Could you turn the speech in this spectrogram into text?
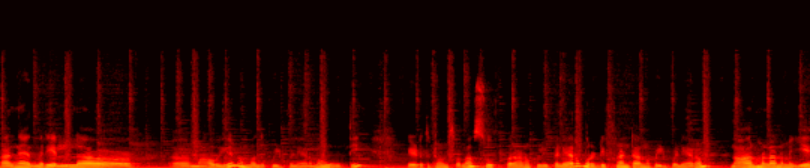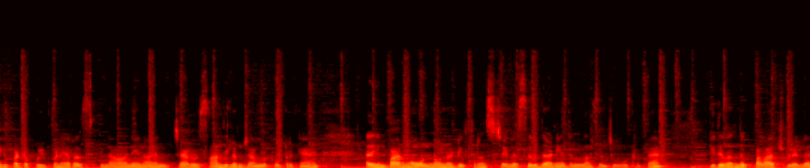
பாருங்கள் அது மாதிரி எல்லா மாவையும் நம்ம வந்து குழிப்பணியாரமாக ஊற்றி எடுத்துட்டோம்னு சொன்னால் சூப்பரான குழிப்பணியாரம் ஒரு டிஃப்ரெண்ட்டான குழிப்பணியாரம் நார்மலாக நம்ம ஏகப்பட்ட குழிப்பணியார ரெசிபி நானே நான் சேனல் சாந்திலம் சேனலில் போட்டிருக்கேன். அதையும் பாருங்கள் ஒன்று ஒன்று டிஃப்ரெண்ட் ஸ்டைலில் சிறுதானியத்திலலாம் செஞ்சு போட்டிருப்பேன். இது வந்து பலாச்சுளையில்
